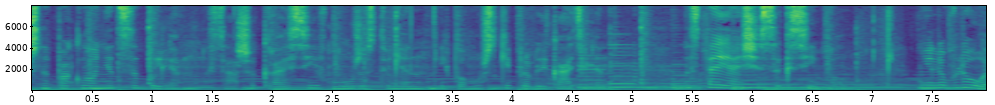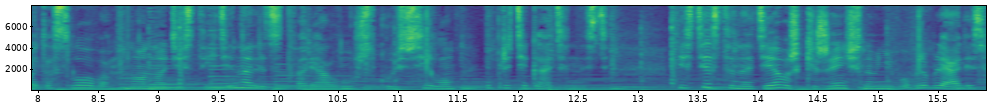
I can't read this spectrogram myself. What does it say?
Конечно, поклонницы были. Саша красив, мужественен и по-мужски привлекателен. Настоящий секс-символ. Не люблю это слово, но оно действительно олицетворяло мужскую силу и притягательность. Естественно, девушки, женщины в него влюблялись.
